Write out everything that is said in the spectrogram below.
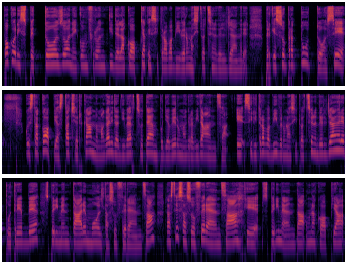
poco rispettoso nei confronti della coppia che si trova a vivere una situazione del genere, perché soprattutto se questa coppia sta cercando magari da diverso tempo di avere una gravidanza e si ritrova a vivere una situazione del genere, potrebbe sperimentare molta sofferenza, la stessa sofferenza che sperimenta una coppia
